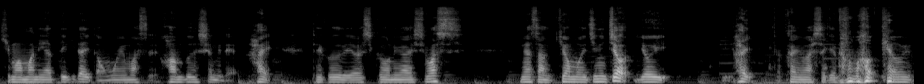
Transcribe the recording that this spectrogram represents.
気ままにやっていきたいと思います。半分趣味で。はい。ということで、よろしくお願いします。皆さん、今日も一日を良い、はい、噛みましたけども、今日今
